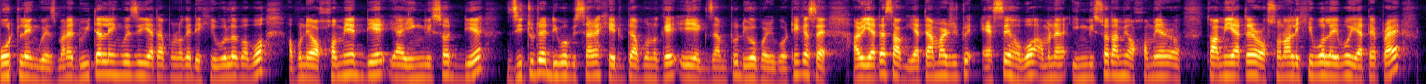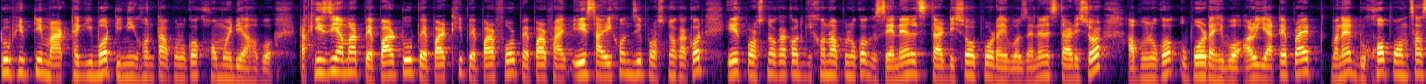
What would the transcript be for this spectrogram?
বহুত লেংগুৱেজ মানে দুইটা লেংগুৱেজে ইয়াতে আপোনালোকে দেখিবলৈ পাব। আপুনি অসমীয়াত দিয়ে ইয়াৰ ইংলিছত দিয়ে যিটোতে দিব বিচাৰে সেইটোতে আপোনালোকে এই এক্সামটো দিব পাৰিব ঠিক আছে? আৰু ইয়াতে চাওক ইয়াতে আমাৰ যিটো এছে হ'ব। মানে ইংলিছত আমি অসমীয়া তো আমি ইয়াতে ৰচনা লিখিব লাগিব। ইয়াতে প্ৰায় টু ফিফটি মাৰ্ক থাকিব। তিনি ঘণ্টা আপোনালোকক সময় দিয়া হ'ব। বাকী যি আমাৰ paper two paper three paper four paper five এই চাৰিখন যি প্ৰশ্ন কাকত এই প্ৰশ্ন কাকতকেইখন আপোনালোকক জেনেৰেল ষ্টাডিছৰ ওপৰত আহিব। জেনেৰেল ষ্টাডিছৰ আপোনালোকক ওপৰত আহিব। আৰু ইয়াতে প্ৰায় মানে দুশ পঞ্চাছ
